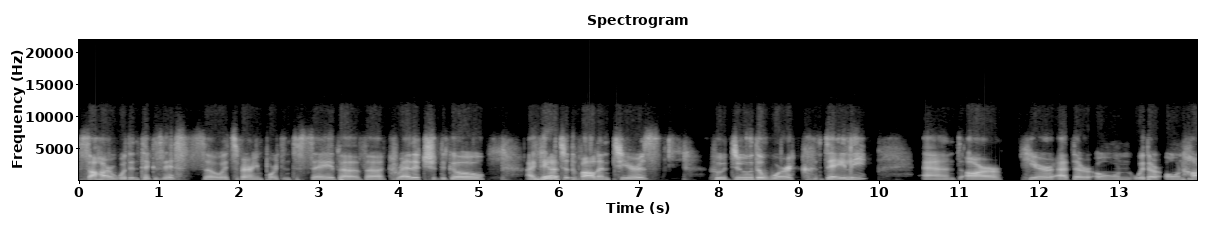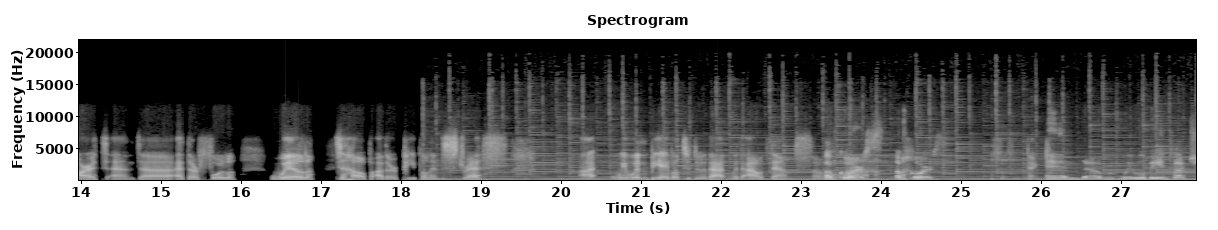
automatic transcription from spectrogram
sahar wouldn't exist. So it's very important to say the the credit should go i think yes. to the volunteers who do the work daily and are here at their own with their own heart and uh, at their full will to help other people in distress uh, we wouldn't be able to do that without them so of course uh, of course Thank you. and um, we will be in touch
